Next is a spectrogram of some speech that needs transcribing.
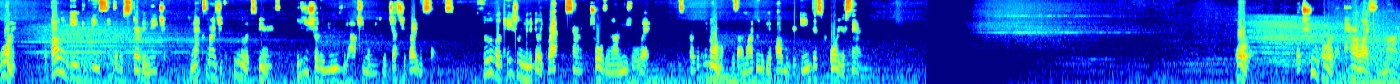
Warning: The following game contains scenes of a disturbing nature. To maximize your Cthulhu experience, please ensure that you use the option menu to adjust your brightness settings. Cthulhu will occasionally manipulate graphics, sound, and controls in an unusual way. Is perfectly normal. It is unlikely to be a problem with your game disc or your sanity. Horror. The true horror that paralyzes the mind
